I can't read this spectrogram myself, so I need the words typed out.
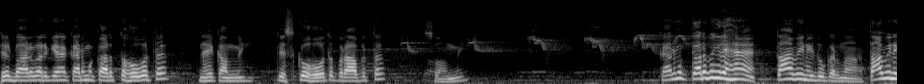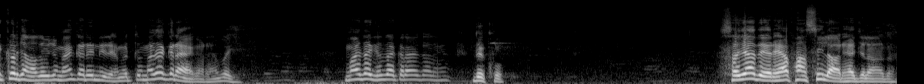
ਫਿਰ ਬਾਰ-ਬਾਰ ਕਿਹਾ, ਕਰਮ ਕਰਤ ਹੋਵਤ, ਨਹੀਂ ਕਾਮੀ, ਤਿਸ ਕੋ ਹੋਤ ਪ੍ਰਾਪਤ ਸੁਆਮੀ ਕਰਮ ਕਰ ਵੀ ਰਿਹਾ, ਤਾਂ ਵੀ ਨਹੀਂ ਤੂੰ ਕਰਨਾ, ਤਾਂ ਵੀ ਨਿਕਲ ਜਾਣਾ, ਉਹਦੇ ਵਿੱਚ ਮੈਂ ਕਰੇ ਨਹੀਂ ਰਿਹਾ। ਮੈਂ ਤਾਂ ਮੈਂ ਤਾਂ ਕਰਾਇਆ ਕਰ ਰਿਹਾ ਭਾਈ। ਮੈਂ ਤਾਂ ਕਿਸੇ ਦਾ ਕਰਾਇਆ ਕਰ ਰਿਹਾ। ਦੇਖੋ, ਸਜ਼ਾ ਦੇ ਰਿਹਾ, ਫਾਂਸੀ ਲਾ ਰਿਹਾ ਜਲਾਦ।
